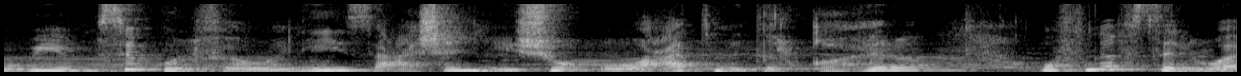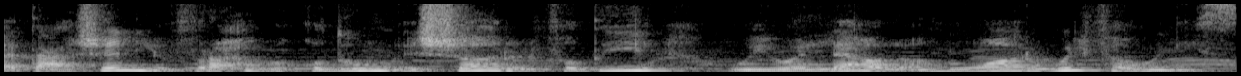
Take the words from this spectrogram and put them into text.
وبيمسكوا الفوانيس عشان يشقوا عتمة القاهرة وفي نفس الوقت عشان يفرحوا بقدوم الشهر الفضيل ويولعوا الأنوار والفوانيس.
